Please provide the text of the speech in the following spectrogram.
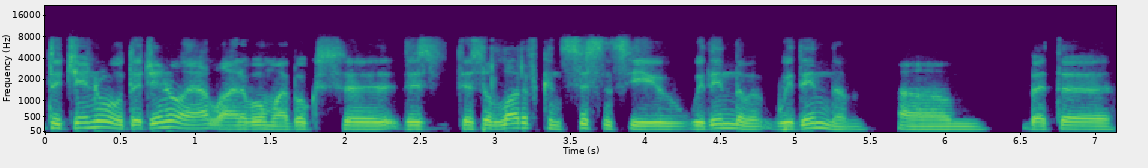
the general the general outline of all my books uh, there's there's a lot of consistency within them within them um, but the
